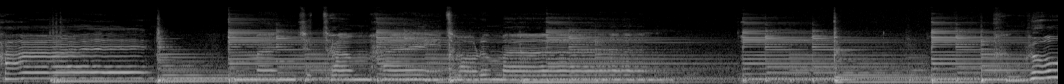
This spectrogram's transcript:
ท้าย มันจะทำให้ทรมานเพิ่งรู้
